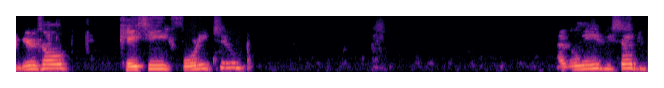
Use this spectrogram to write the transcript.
years old? Casey, 42? I believe you said.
